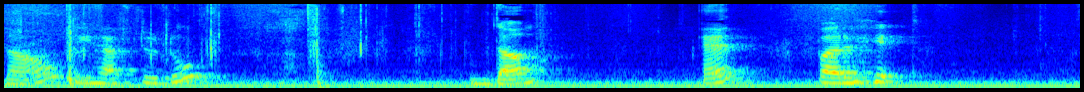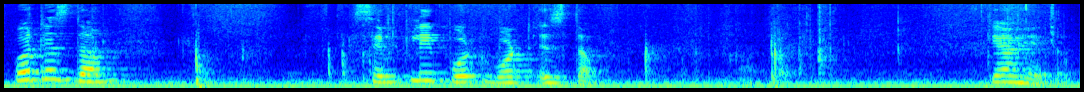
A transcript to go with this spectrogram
Now we have to do Dam and Parahit. What is dam? Simply put, what is dam? क्या है Dham?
